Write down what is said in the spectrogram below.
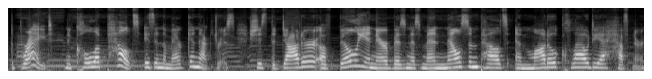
the bride, Nicola Peltz, is an American actress. She's the daughter of billionaire businessman Nelson Peltz and model Claudia Heffner.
